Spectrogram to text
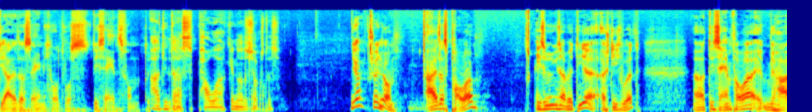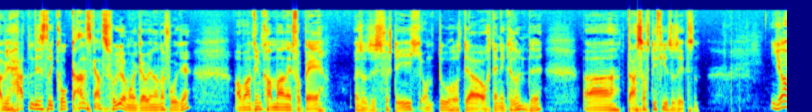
die Adidas eigentlich hat, was Designs von Trikots Adidas Power, genau, du sagst das. Ja, schön. ja, Adidas Power ist übrigens auch bei dir ein Stichwort. Äh, Design Power, wir, ha- wir hatten dieses Trikot ganz, ganz früh einmal, glaube ich, in einer Folge, aber an dem kann man auch nicht vorbei. Also das verstehe ich und du hast ja auch deine Gründe, äh, das auf die 4 zu setzen. Ja,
